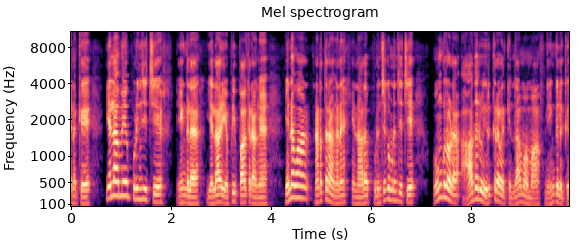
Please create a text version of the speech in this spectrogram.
எனக்கு எல்லாமே புரிஞ்சிச்சு. எங்களை எல்லாரும் எப்படி பார்க்குறாங்க என்னவா நடத்துகிறாங்கன்னு என்னால் புரிஞ்சுக்க முடிஞ்சிச்சு. உங்களோட ஆதரவு இருக்கிற வரைக்கும் தான் மாமா. எங்களுக்கு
